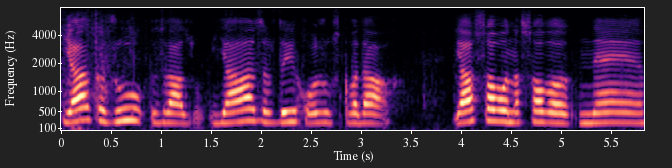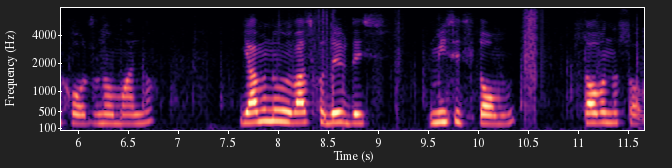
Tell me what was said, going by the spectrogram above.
Я кажу зразу, я завжди ходжу в складах. Я соло на соло не ходжу нормально. Я минулий раз ходив десь місяць тому. Соло на соло.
